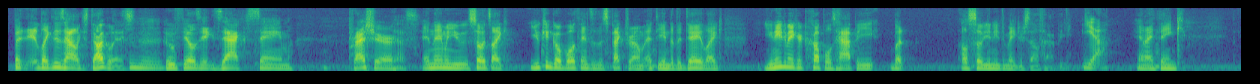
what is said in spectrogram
"But it- like this is Alex Douglas, mm-hmm. who feels the exact same pressure." Yes. And then when you, so it's like you can go both ends of the spectrum. At the end of the day, like you need to make your couples happy, but also you need to make yourself happy. yeah, And I think,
